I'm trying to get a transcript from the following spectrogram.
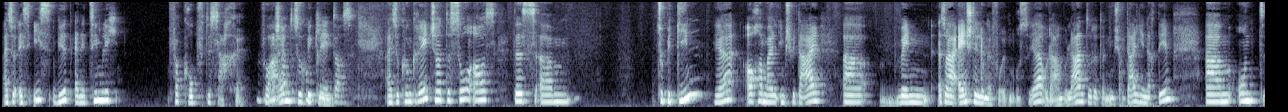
Also es ist, wird eine ziemlich verkropfte Sache, vor Wie allem zu Beginn. Aus? Also konkret schaut das so aus, dass ähm, zu Beginn ja, auch einmal im Spital, äh, wenn also eine Einstellung erfolgen muss, ja, oder ambulant oder dann im Spital, je nachdem, ähm, und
